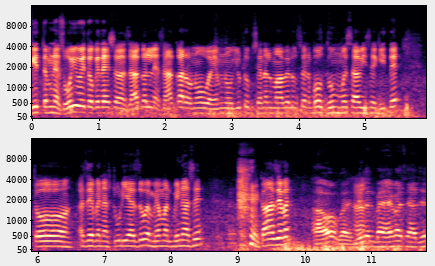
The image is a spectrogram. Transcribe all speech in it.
ગીત તમને જોયું હોય તો કદાચ જાગલને ઝાકારો ન હોય, એમનું યુટ્યુબ ચેનલમાં આવેલું છે ને બહુ ધૂમ મચાવી છે ગીતે. તો અજયભાઈના સ્ટુડિયો જોવે મહેમાન બિના છે. કાં છે હો ભાઈ. મિલનભાઈ આવ્યા છે આજે.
